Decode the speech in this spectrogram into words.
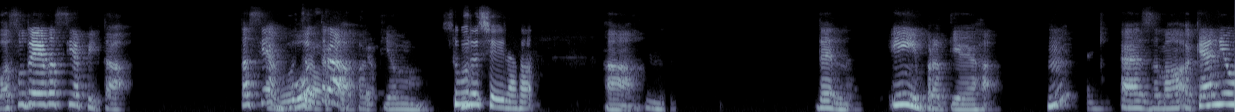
वसुदेवस्य पिता तस्य गोत्र गोत्र अपत्यम्. अपत्यं सूरसेनः हा Hmm. then e pratyayah Hmm? as ma- can you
